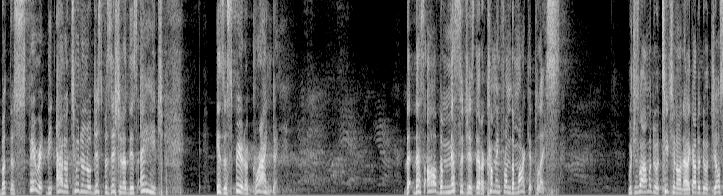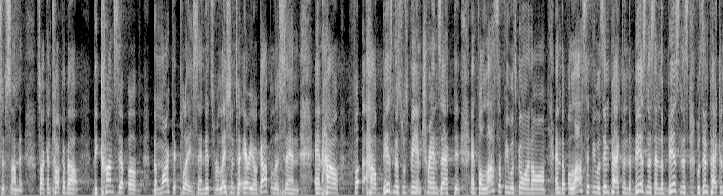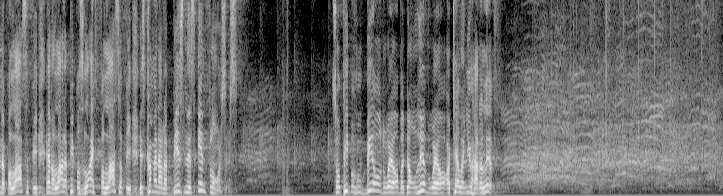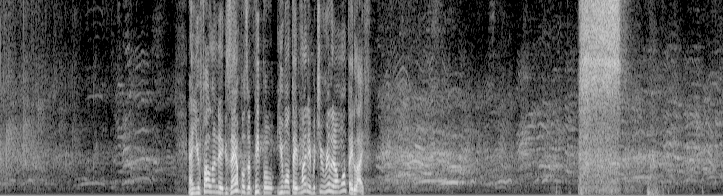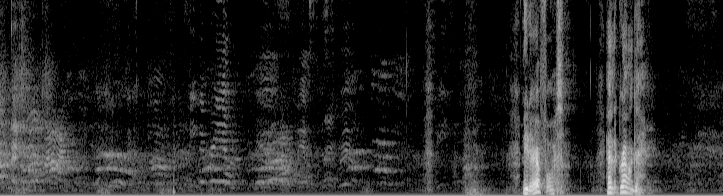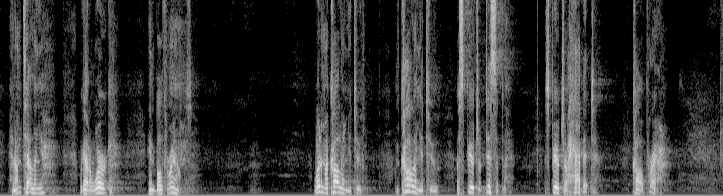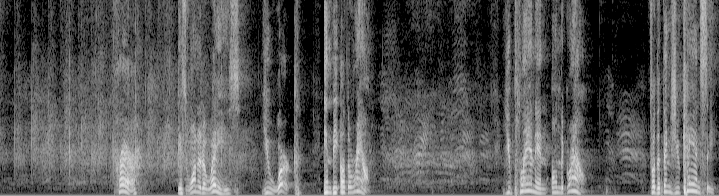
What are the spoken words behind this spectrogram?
But the spirit, the attitudinal disposition of this age is a spirit of grinding. That, that's all the messages that are coming from the marketplace. Which is why I'm gonna do a teaching on that. I gotta do a Joseph Summit so I can talk about the concept of the marketplace and its relation to Areopagus and, and how, how business was being transacted and philosophy was going on, and the philosophy was impacting the business, and the business was impacting the philosophy. And a lot of people's life philosophy is coming out of business influencers. So people who build well but don't live well are telling you how to live. And you're following the examples of people you want their money, but you really don't want their life. Need Air Force and the ground game. And I'm telling you, we got to work in both realms. What am I calling you to? I'm calling you to a spiritual discipline, a spiritual habit called prayer. Prayer is one of the ways you work in the other realm. You planning on the ground for the things you can see,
